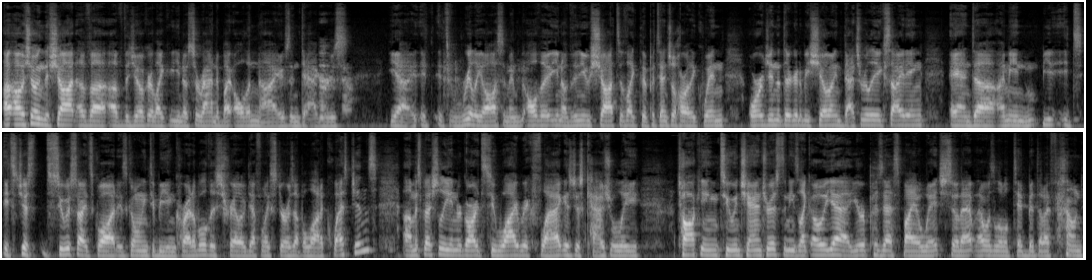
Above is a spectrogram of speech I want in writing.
I, I was showing the shot of uh, of the Joker, like you know, surrounded by all the knives and daggers yeah, it, it's really awesome, and all the you know the new shots of like the potential Harley Quinn origin that they're going to be showing. That's really exciting, and uh, I mean it's it's just Suicide Squad is going to be incredible. This trailer definitely stirs up a lot of questions, um, especially in regards to why Rick Flag is just casually talking to Enchantress, and he's like, "Oh yeah, you're possessed by a witch." So that that was a little tidbit that I found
